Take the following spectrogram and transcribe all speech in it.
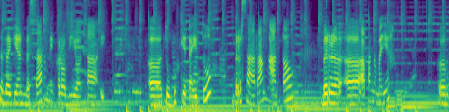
sebagian besar mikrobiota uh, tubuh kita itu bersarang atau ber uh, apa namanya? Um,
